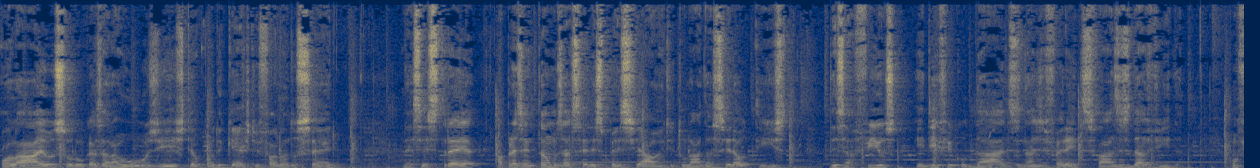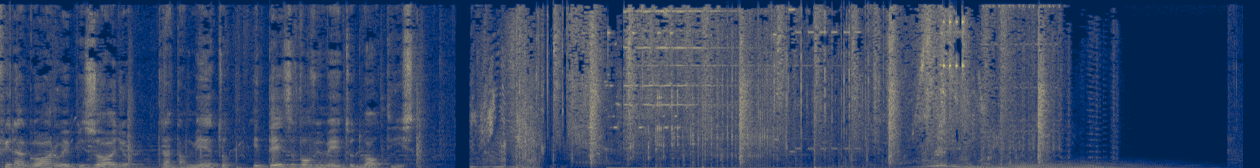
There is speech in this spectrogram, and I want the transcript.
Olá, eu sou Lucas Araújo e este é o podcast Falando Sério. Nessa estreia, apresentamos a série especial intitulada Ser Autista: Desafios e Dificuldades nas Diferentes Fases da Vida. Confira agora o episódio Tratamento e Desenvolvimento do Autista.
